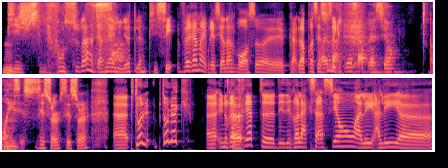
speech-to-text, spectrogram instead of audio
Mm. Puis ils font souvent à la dernière minute, là. Puis c'est vraiment impressionnant de voir ça, euh, quand- leur processus Ouais, bien sa pression. Oui, c'est c'est sûr, c'est sûr. Euh, puis toi, toi, Luc, euh, une retraite, euh, des, des relaxations, aller, aller, euh,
